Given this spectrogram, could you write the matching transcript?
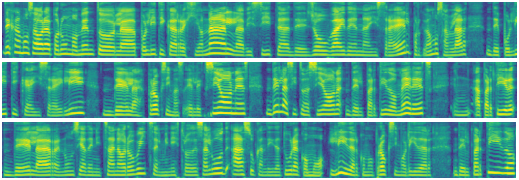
Dejamos ahora por un momento la política regional, la visita de Joe Biden a Israel, porque vamos a hablar de política israelí, de las próximas elecciones, de la situación del partido Meretz a partir de la renuncia de Nitzan Horowitz, el ministro de Salud, a su candidatura como líder, como próximo líder del partido.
